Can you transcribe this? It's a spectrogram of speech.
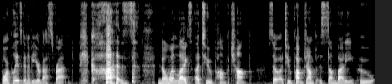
foreplay is going to be your best friend because no one likes a two pump chump. So a two pump jump is somebody who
